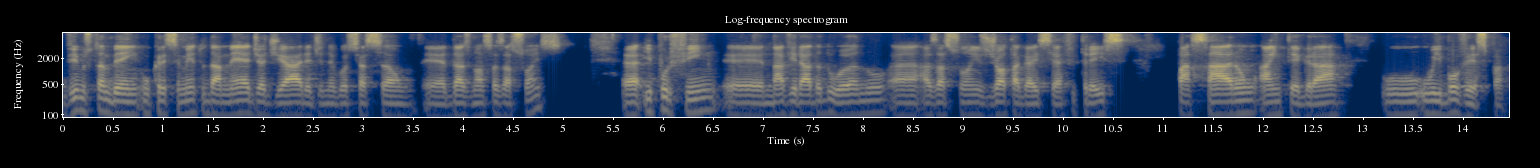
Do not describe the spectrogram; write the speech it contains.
Vimos também o crescimento da média diária de negociação das nossas ações. E, por fim, na virada do ano, as ações JHSF3 passaram a integrar o, Ibovespa.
